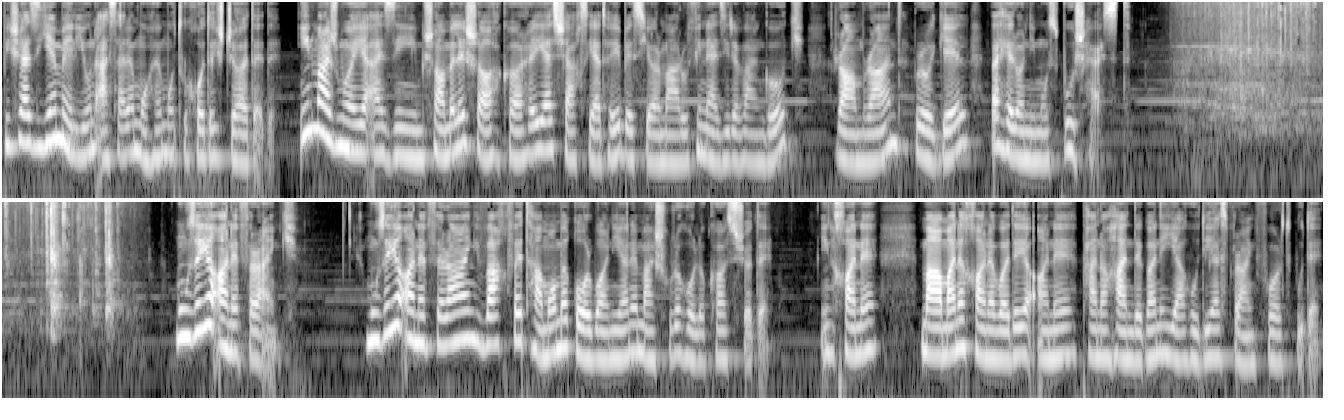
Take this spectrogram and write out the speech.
بیش از یه میلیون اثر مهم و تو خودش جا داده. این مجموعه عظیم شامل شاهکارهایی از شخصیت‌های بسیار معروفی نظیر ونگوک، رامراند، بروگل و هرونیموس بوش هست. موزه آن فرانک موزه آن فرانک وقف تمام قربانیان مشهور هولوکاست شده. این خانه معمن خانواده آنه پناهندگان یهودی از فرانکفورت بوده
